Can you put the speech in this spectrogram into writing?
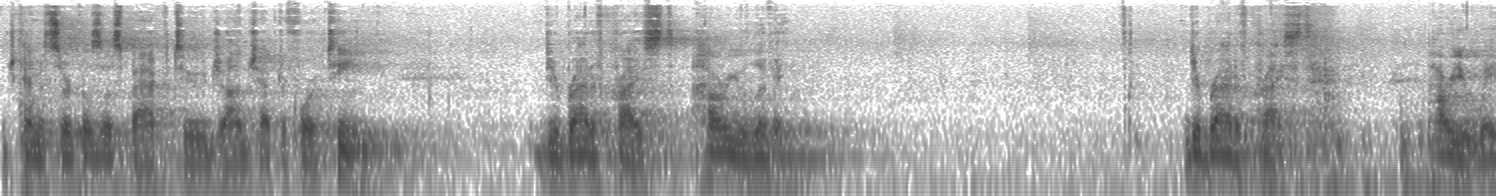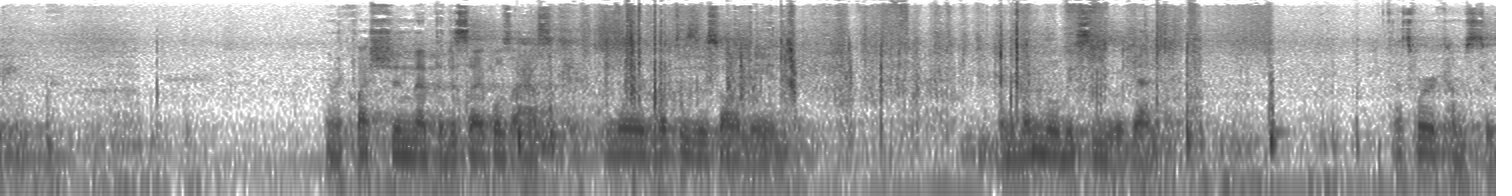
Which kind of circles us back to John chapter 14. Dear bride of Christ, how are you living? Dear bride of Christ, how are you waiting? And the question that the disciples ask, Lord, what does this all mean? And when will we see you again? That's where it comes to.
